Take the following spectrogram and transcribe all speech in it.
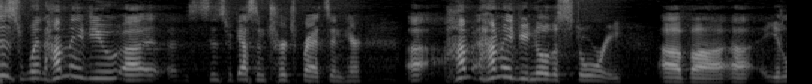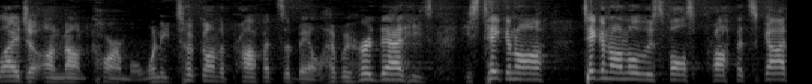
is when, how many of you, uh, since we got some church brats in here, uh, how, how many of you know the story of uh, uh, Elijah on Mount Carmel when he took on the prophets of Baal? Have we heard that? He's, he's taken off, taken on all these false prophets. God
